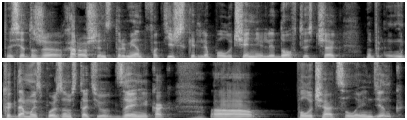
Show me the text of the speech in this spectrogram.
То есть это же хороший инструмент фактически для получения лидов. То есть человек, например, когда мы используем статью в Дзене как э, получается лендинг,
